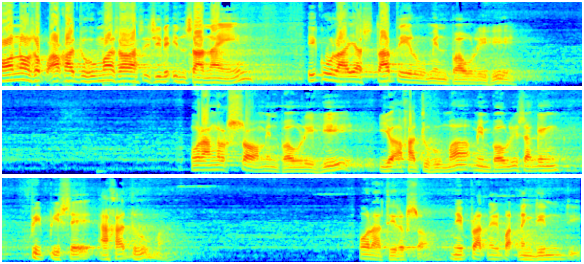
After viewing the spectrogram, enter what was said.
Ana sapa ahaduhuma salah sijine insanain iku layas tatiru min baulihi. Ora ngreksa min baulihi ya ahaduhuma min bauli saking pipise ahaduhuma ora direksa. Nyiprat-nyiprat ning dindi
